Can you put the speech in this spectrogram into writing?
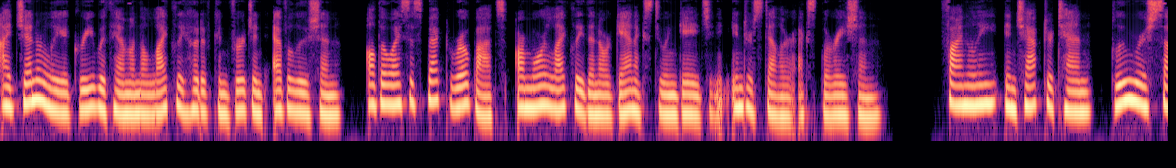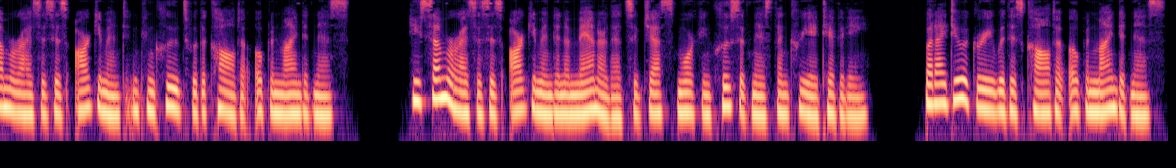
I generally agree with him on the likelihood of convergent evolution, although I suspect robots are more likely than organics to engage in interstellar exploration. Finally, in Chapter 10, Blumrich summarizes his argument and concludes with a call to open mindedness. He summarizes his argument in a manner that suggests more conclusiveness than creativity. But I do agree with his call to open mindedness.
